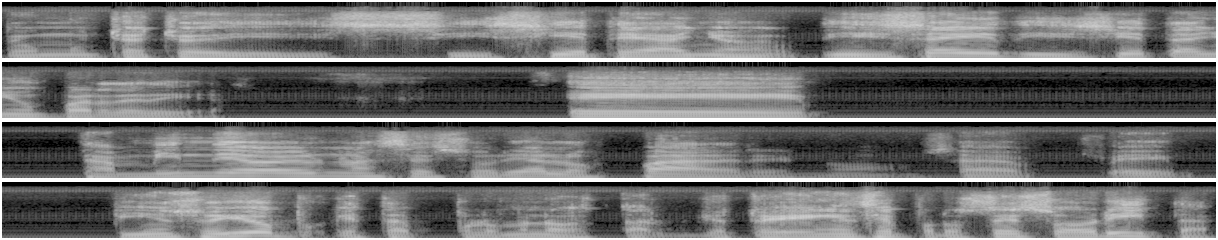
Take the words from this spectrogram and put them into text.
de un muchacho de 17 años, 16, 17 años, un par de días. Eh, también debe haber una asesoría a los padres, ¿no? O sea, eh, pienso yo, porque está, por lo menos yo estoy en ese proceso ahorita.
